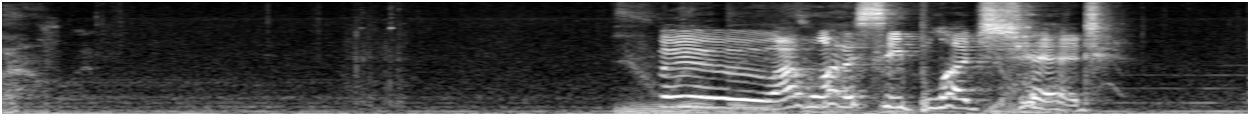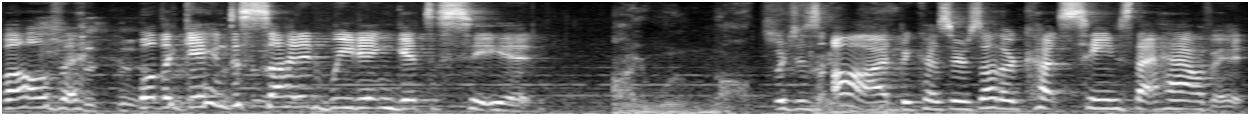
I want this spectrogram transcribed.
Rest. Just. Boo! I want to see bloodshed. Well, the well the game decided we didn't get to see it. I will not. Which is odd because there's other cutscenes that have it.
